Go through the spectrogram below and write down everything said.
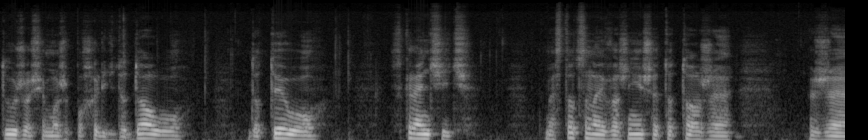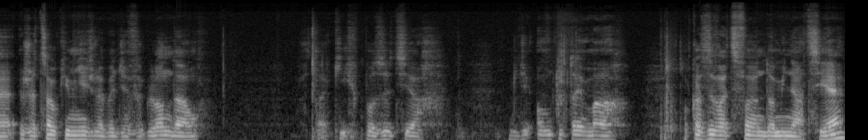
dużo się może pochylić do dołu, do tyłu, skręcić. Natomiast to, co najważniejsze, to to, że, że, że całkiem nieźle będzie wyglądał w takich pozycjach, gdzie on tutaj ma pokazywać swoją dominację.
